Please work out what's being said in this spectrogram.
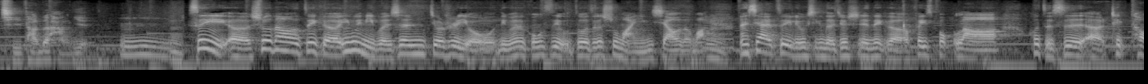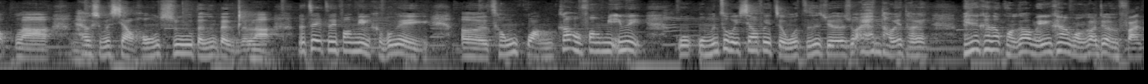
其他的行业。嗯，所以呃，说到这个，因为你本身就是有你们的公司有做这个数码营销的嘛，那现在最流行的就是那个 Facebook 啦，或者是呃 TikTok 啦，还有什么小红书等等的啦。那在这方面可不可以呃从广告方面，因为我我们作为消费者，我只是觉得说，哎，很讨厌讨厌，每天看到广告，每天看到广告就很烦，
